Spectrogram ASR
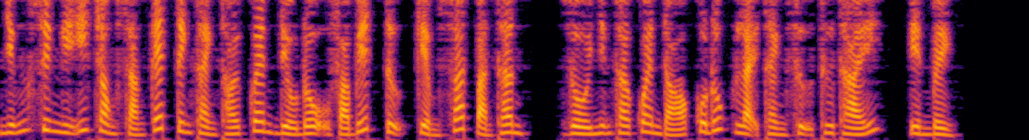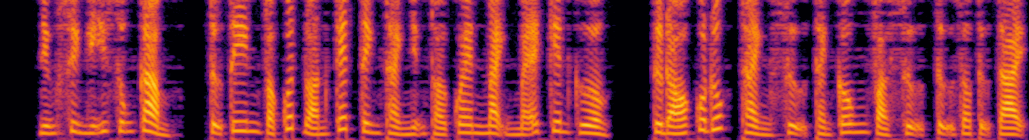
những suy nghĩ trong sáng kết tinh thành thói quen điều độ và biết tự kiểm soát bản thân, rồi những thói quen đó cô đúc lại thành sự thư thái, yên bình. Những suy nghĩ dũng cảm, tự tin và quyết đoán kết tinh thành những thói quen mạnh mẽ kiên cường, từ đó cô đúc thành sự thành công và sự tự do tự tại.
